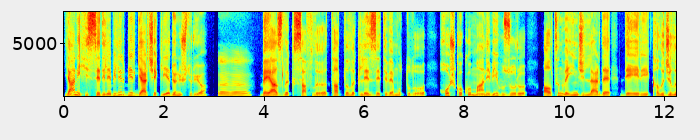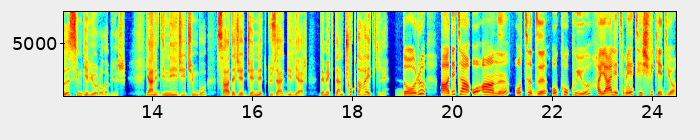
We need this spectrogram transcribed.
yani hissedilebilir bir gerçekliğe dönüştürüyor. Hı hı. Beyazlık, saflığı, tatlılık, lezzeti ve mutluluğu, hoş koku, manevi huzuru, altın ve inciller de değeri, kalıcılığı simgeliyor olabilir. Yani dinleyici için bu sadece cennet güzel bir yer demekten çok daha etkili. Doğru. Adeta o anı, o tadı, o kokuyu hayal etmeye teşvik ediyor.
